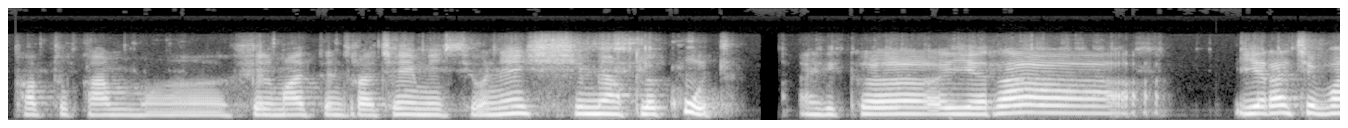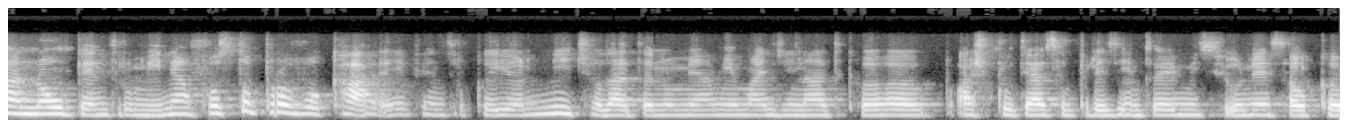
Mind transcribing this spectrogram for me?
faptul că am uh, filmat pentru acea emisiune și mi-a plăcut. Adică era, era ceva nou pentru mine. A fost o provocare, pentru că eu niciodată nu mi-am imaginat că aș putea să prezint o emisiune sau că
